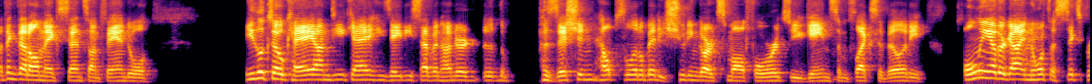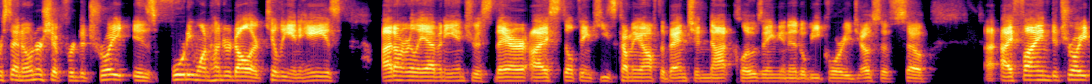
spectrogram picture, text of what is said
I think that all makes sense on FanDuel. He looks okay on DK. He's 8,700. The, the position helps a little bit. He's shooting guard small forward, so you gain some flexibility. Only other guy north of 6% ownership for Detroit is $4,100 Killian Hayes. I don't really have any interest there. I still think he's coming off the bench and not closing, and it'll be Cory Joseph. So I find Detroit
